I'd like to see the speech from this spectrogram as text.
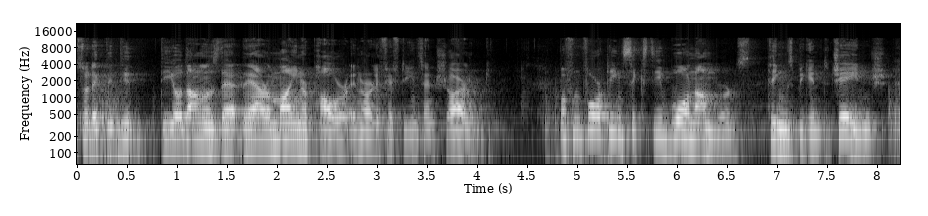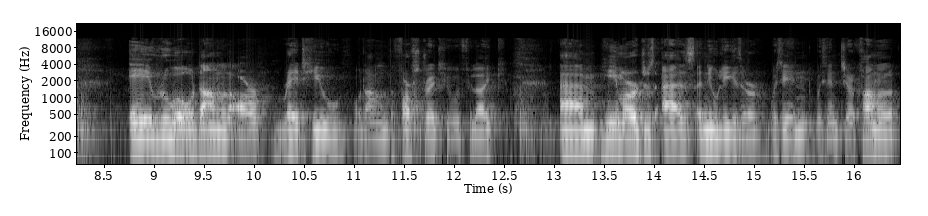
So the, the, the O'Donnells, they, they are a minor power in early 15th century Ireland. But from 1461 onwards, things begin to change. Aodh Ruadh O'Donnell, or Red Hugh O'Donnell, the first Red Hugh, if you like, um, he emerges as a new leader within, within Tyrconnell.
